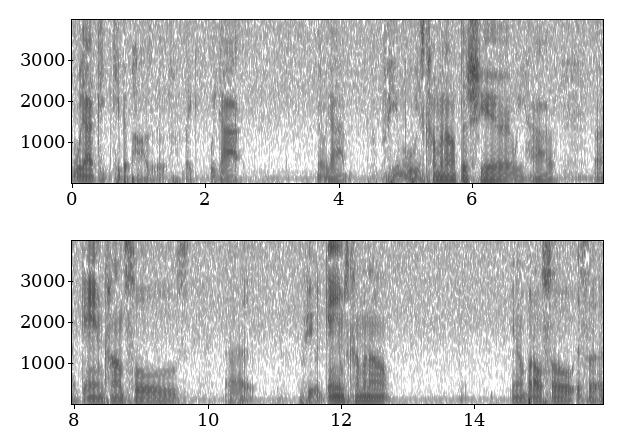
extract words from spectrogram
we gotta keep, keep it positive. Like we got, you know, we got a few movies coming out this year. We have uh, game consoles, uh, a few games coming out. You know, but also it's a, a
